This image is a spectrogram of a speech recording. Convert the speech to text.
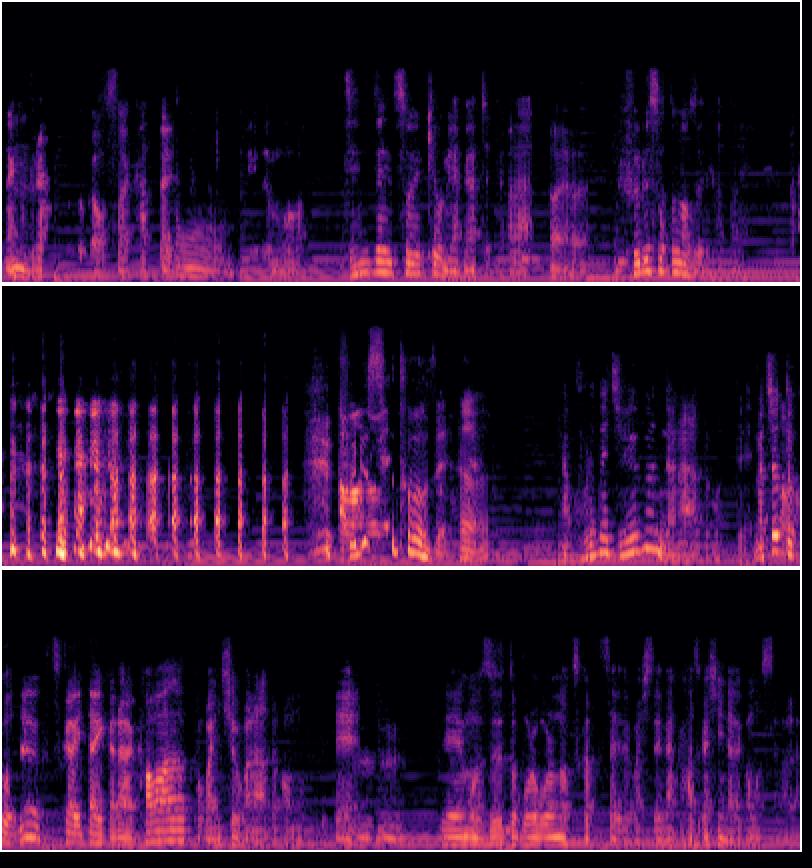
なんかブランドとかをさ、買ったりとかおしたけども、全然そういう興味なくなっちゃったから、はいはふるさと納税で買った。ふるさと納税。うん。あこれで十分だなと思って、まあ、ちょっとこう長く使いたいから革とかにしようかなとか思ってて、うんでもうずっとボロボロの使ってたりとかしてなんか恥ずかしいなとか思ってたから。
